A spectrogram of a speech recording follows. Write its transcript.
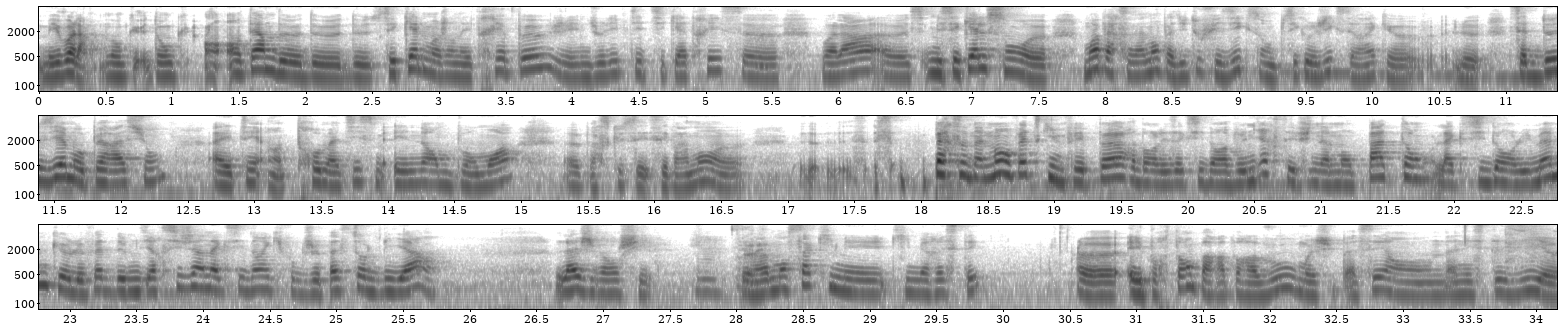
mais voilà, donc, donc en, en termes de, de, de séquelles, moi j'en ai très peu. J'ai une jolie petite cicatrice, euh, voilà. euh, mes séquelles sont, euh, moi personnellement, pas du tout physiques, sont psychologiques. C'est vrai que le, cette deuxième opération a été un traumatisme énorme pour moi euh, parce que c'est c'est vraiment. euh, euh, c'est- Personnellement, en fait, ce qui me fait peur dans les accidents à venir, c'est finalement pas tant l'accident en lui-même que le fait de me dire si j'ai un accident et qu'il faut que je passe sur le billard, là je vais en chier. C'est Ouais. vraiment ça qui m'est qui m'est resté. Euh, et pourtant, par rapport à vous, moi je suis passée en anesthésie euh,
